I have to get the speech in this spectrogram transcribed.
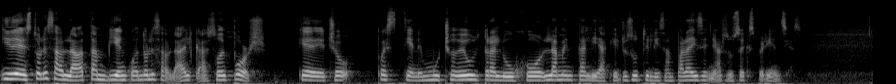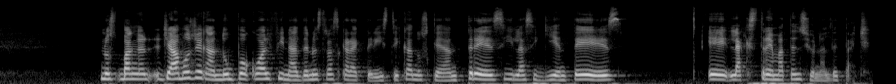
Y de esto les hablaba también cuando les hablaba del caso de Porsche, que de hecho pues tiene mucho de ultralujo la mentalidad que ellos utilizan para diseñar sus experiencias. Nos ya vamos llegando un poco al final de nuestras características, nos quedan tres y la siguiente es eh, la extrema atención al detalle.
